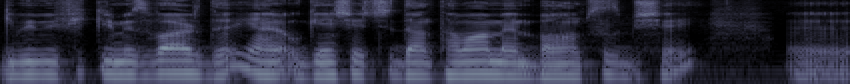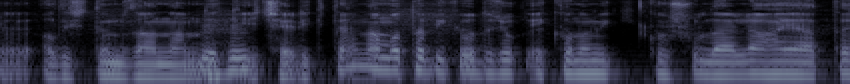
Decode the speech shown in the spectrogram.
gibi bir fikrimiz vardı. Yani o genç açıdan tamamen bağımsız bir şey. E, alıştığımız anlamdaki hı hı. içerikten ama tabii ki o da çok ekonomik koşullarla hayata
